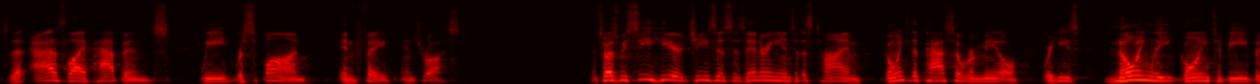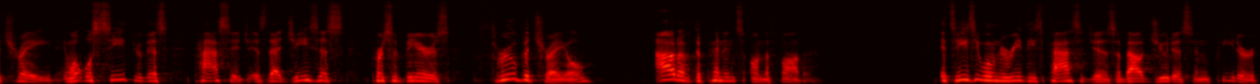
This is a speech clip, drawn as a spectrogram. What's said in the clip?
so that as life happens, we respond in faith and trust. And so, as we see here, Jesus is entering into this time, going to the Passover meal, where he's knowingly going to be betrayed. And what we'll see through this passage is that Jesus perseveres through betrayal out of dependence on the Father. It's easy when we read these passages about Judas and Peter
